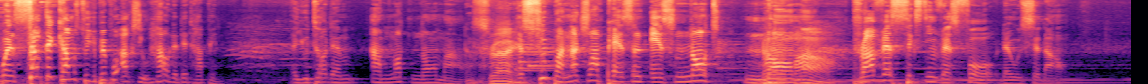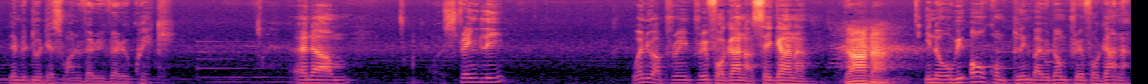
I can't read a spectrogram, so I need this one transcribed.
when something comes to you, people ask you, how did it happen? And you tell them, I'm not normal. That's right. A supernatural person is not normal. Normal. Proverbs 16, verse 4. Then we sit down. Let me do this one very, very quick. And um, strangely, when you are praying, pray for Ghana. Say Ghana. Ghana. You know, we all complain, but we don't pray for Ghana.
